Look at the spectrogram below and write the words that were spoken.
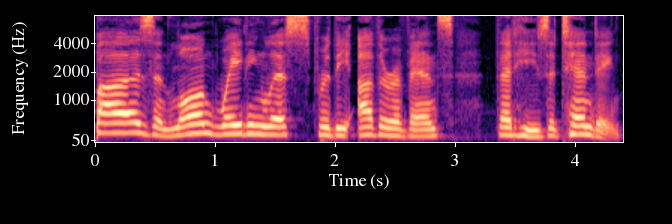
buzz and long waiting lists for the other events that he's attending.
